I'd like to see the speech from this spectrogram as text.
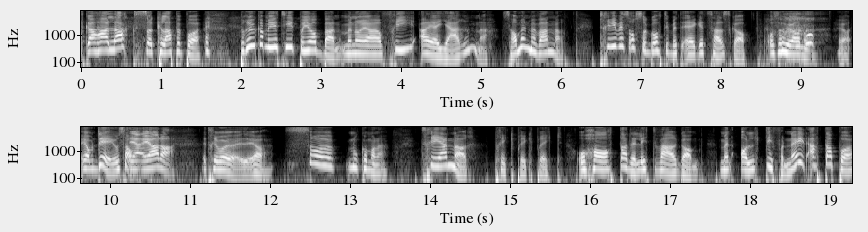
Skal ha laks å klappe på. Bruker mye tid på jobben, men når jeg har fri, er jeg gjerne sammen med venner. Trives også godt i mitt eget selskap. Og så hører nå. Ja, men det er jo sant. Ja, ja da. Jeg triver Ja. Så nå kommer det. Trener prikk, prikk, prikk. Og hater det litt hver gang, men alltid fornøyd etterpå.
